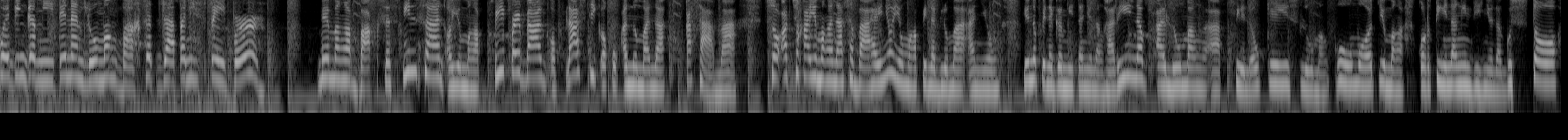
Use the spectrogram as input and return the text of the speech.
pwedeng gamitin ang lumang box at Japanese paper. May mga boxes minsan o yung mga paper bag o plastic o kung ano man na kasama. So at saka yung mga nasa bahay nyo, yung mga pinaglumaan yung yun na pinagamitan nyo ng harina, ah, lumang ah, pillowcase, lumang kumot, yung mga kortinang hindi nyo na gusto.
